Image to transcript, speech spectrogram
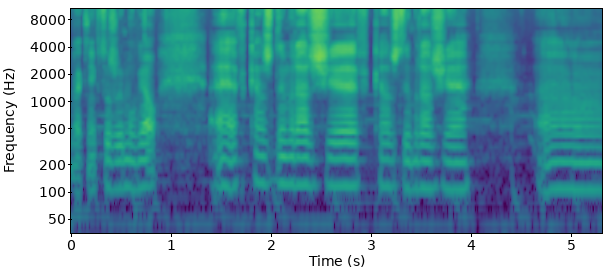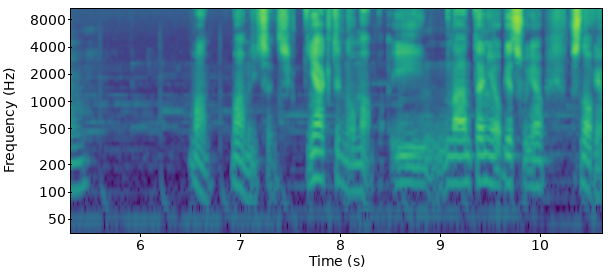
jak niektórzy mówią. E, w każdym razie, w każdym razie e, mam, mam licencję. Nieaktywną mam i na antenie obiecuję wznowię.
